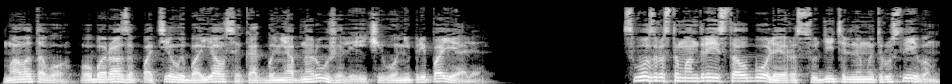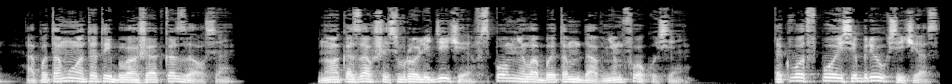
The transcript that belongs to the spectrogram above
Мало того, оба раза потел и боялся, как бы не обнаружили и чего не припаяли. С возрастом Андрей стал более рассудительным и трусливым, а потому от этой блажи отказался но, оказавшись в роли дичи, вспомнил об этом давнем фокусе. Так вот, в поясе брюк сейчас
